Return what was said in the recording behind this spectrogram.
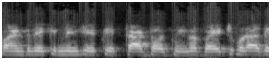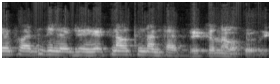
పాయింట్ దగ్గర నుంచి అయితే స్టార్ట్ అవుతుందో బయట కూడా అదే పాయింట్ రిటర్న్ అవుతుంది అంటారు రిటర్న్ అవుతుంది.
